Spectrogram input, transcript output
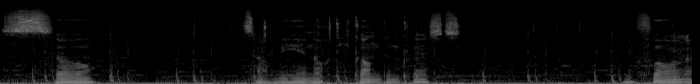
So. Jetzt haben wir hier noch die Gundam Quests. Hier vorne.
